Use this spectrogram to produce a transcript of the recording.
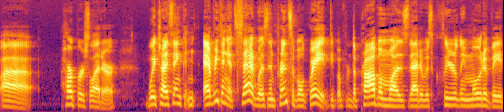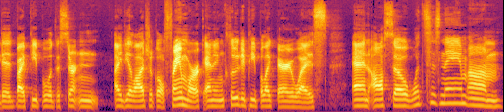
uh, Harper's letter, which I think everything it said was in principle great. The, the problem was that it was clearly motivated by people with a certain ideological framework and included people like Bari Weiss and also what's his name? Um,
